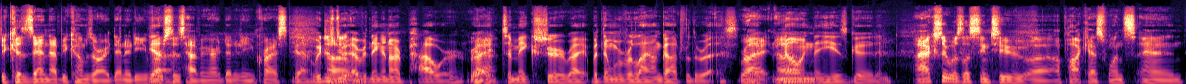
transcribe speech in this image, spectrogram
because then that becomes our identity Yeah. versus having our identity in Christ. Yeah, we just do Um, everything in our power, right, yeah. to make sure, right. But then we rely on God for the rest, Right, Like, knowing um, that He is good and I actually was listening to uh, a podcast once, and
